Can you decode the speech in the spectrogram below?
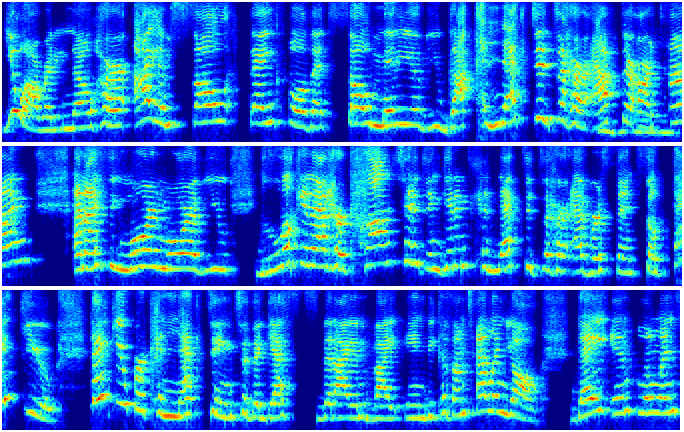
you already know her. I am so thankful that so many of you got connected to her after mm-hmm. our time. And I see more and more of you looking at her content and getting connected to her ever since. So thank you. Thank you for connecting to the guests that I invite in because I'm telling y'all, they influence,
